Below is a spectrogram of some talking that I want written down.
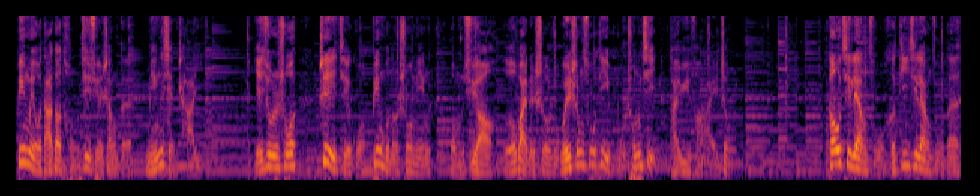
并没有达到统计学上的明显差异。也就是说，这一结果并不能说明我们需要额外的摄入维生素 D 补充剂来预防癌症。高剂量组和低剂量组的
